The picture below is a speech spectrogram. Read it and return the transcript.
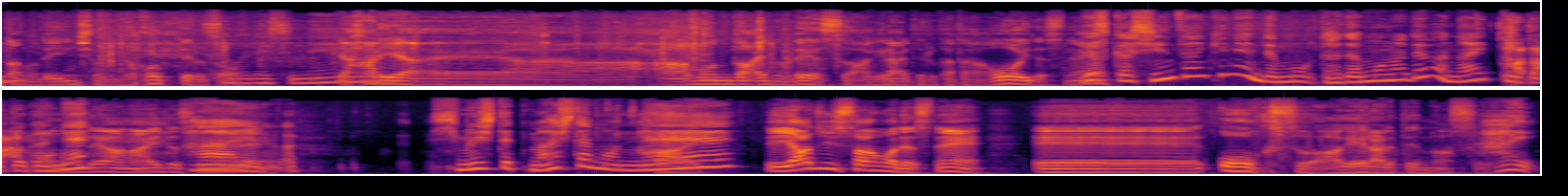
たので印象に残ってると、はいうん、ね、やはり、えー、アーモンドアイのレースを挙げられてる方が多いですね。ですから新山記念でもただものではないということがね。ではないですね。はい示してましたもんね。はい、でヤジさんはですね、えー、オークスを挙げられています。はい。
